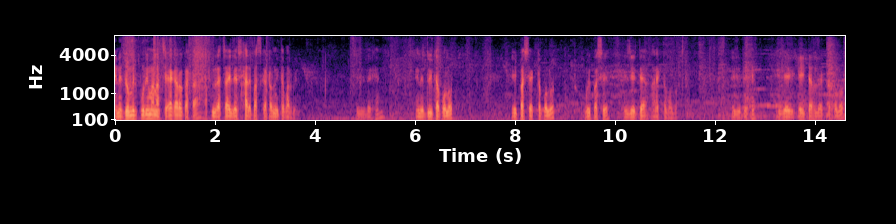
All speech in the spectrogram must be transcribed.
এনে জমির পরিমাণ আছে এগারো কাটা আপনারা চাইলে সাড়ে পাঁচ কাটাও নিতে পারবেন। এই যে দেখেন এনে দুইটা পলট এই পাশে একটা পলট ওই পাশে এই যে এটা আর একটা পলট এই যে দেখেন, এই যে এইটা হলো একটা পলট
